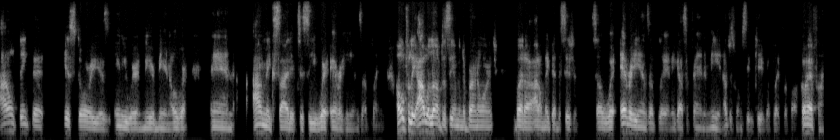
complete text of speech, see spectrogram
I don't think that his story is anywhere near being over. And I'm excited to see wherever he ends up playing. Hopefully, I would love to see him in the burnt orange, but uh, I don't make that decision. So wherever he ends up playing, he got some fan in me, and I just want to see the kid go play football. Go have fun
